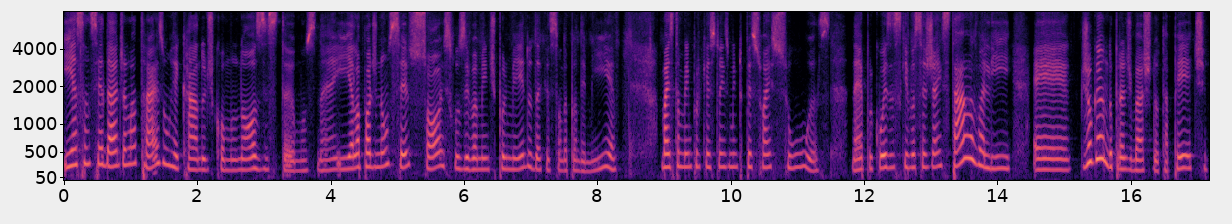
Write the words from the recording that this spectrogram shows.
E essa ansiedade ela traz um recado de como nós estamos, né? E ela pode não ser só exclusivamente por medo da questão da pandemia, mas também por questões muito pessoais suas, né? Por coisas que você já estava ali é, jogando para debaixo do tapete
